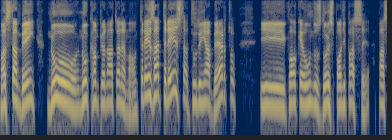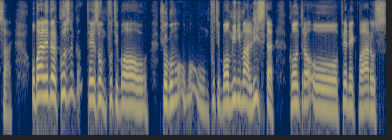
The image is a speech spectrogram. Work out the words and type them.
mas também no, no campeonato alemão. 3 a 3 está tudo em aberto e qualquer um dos dois pode passar. O Bayer Leverkusen fez um futebol, jogou um, um futebol minimalista contra o Fenerbahçe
